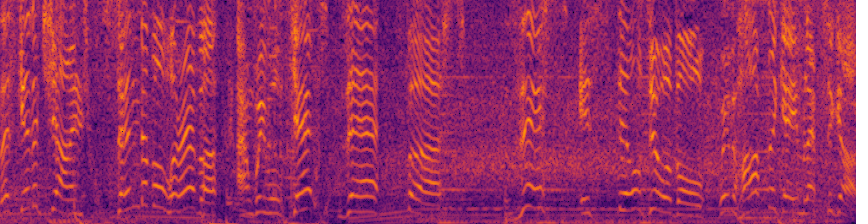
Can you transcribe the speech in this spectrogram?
Let's get the challenge, send the ball wherever, and we will get there first. This is still doable with half the game left to go.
